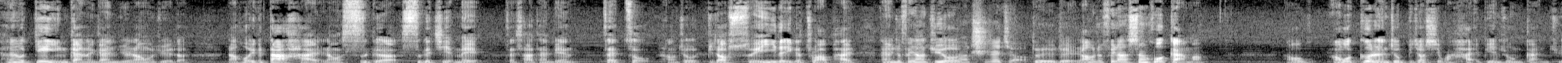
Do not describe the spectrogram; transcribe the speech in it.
很有电影感的感觉，让我觉得。然后一个大海，然后四个四个姐妹在沙滩边在走，然后就比较随意的一个抓拍，感觉就非常具有吃着脚。对对对，然后就非常生活感嘛。然后然后我个人就比较喜欢海边这种感觉，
